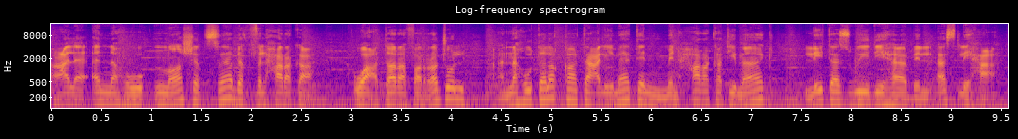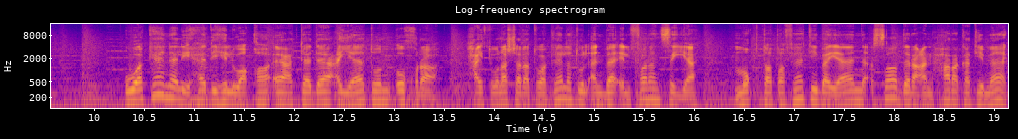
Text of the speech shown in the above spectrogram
على أنه ناشط سابق في الحركة واعترف الرجل أنه تلقى تعليمات من حركة ماك لتزويدها بالأسلحة. وكان لهذه الوقائع تداعيات أخرى حيث نشرت وكالة الأنباء الفرنسية مقتطفات بيان صادر عن حركة ماك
